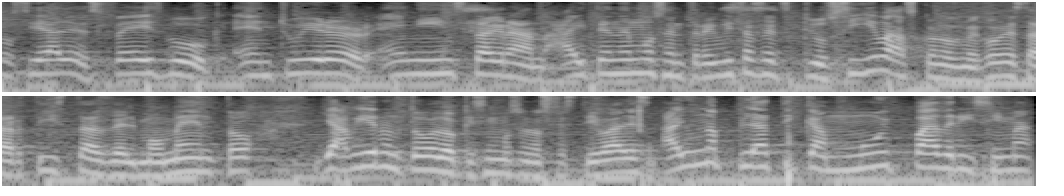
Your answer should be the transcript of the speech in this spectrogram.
Sociales, Facebook, en Twitter, en Instagram. Ahí tenemos entrevistas exclusivas con los mejores artistas del momento. Ya vieron todo lo que hicimos en los festivales. Hay una plática muy padrísima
